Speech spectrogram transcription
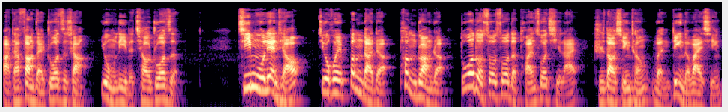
把它放在桌子上，用力的敲桌子，积木链条就会蹦跶着、碰撞着、哆哆嗦嗦的团缩起来，直到形成稳定的外形。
